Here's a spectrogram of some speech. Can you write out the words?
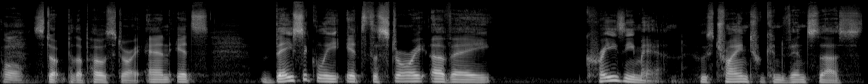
Poe. sto- the Poe story, and it's basically it's the story of a crazy man who's trying to convince us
